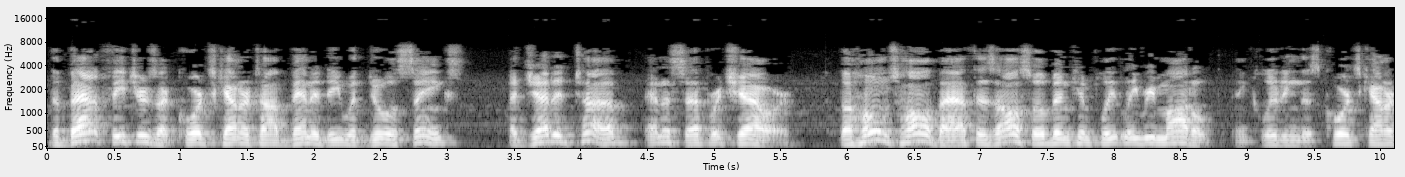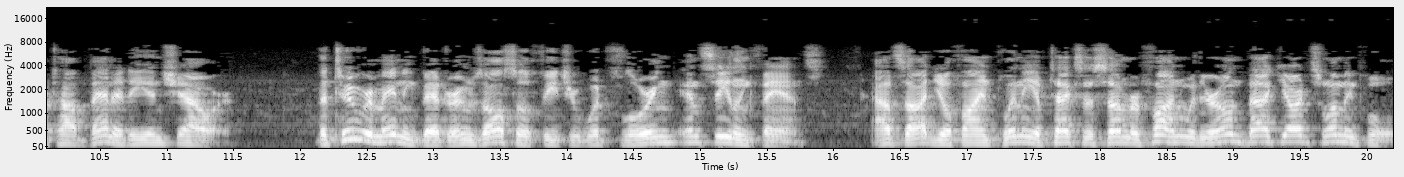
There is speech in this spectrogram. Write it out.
The bath features a quartz countertop vanity with dual sinks, a jetted tub, and a separate shower. The home's hall bath has also been completely remodeled, including this quartz countertop vanity and shower. The two remaining bedrooms also feature wood flooring and ceiling fans. Outside, you'll find plenty of Texas summer fun with your own backyard swimming pool.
